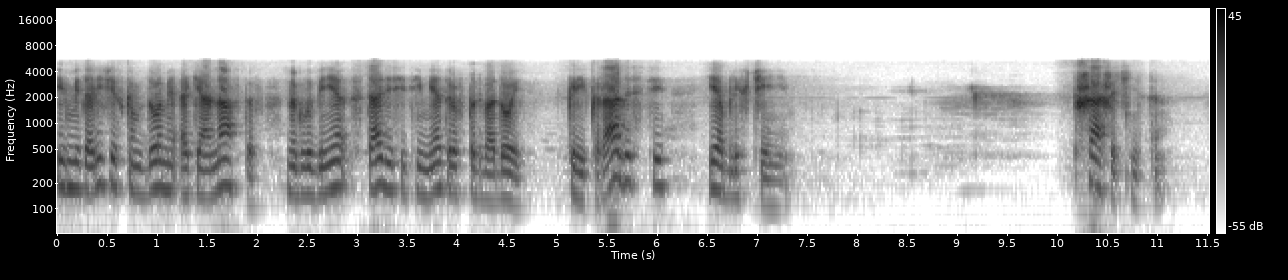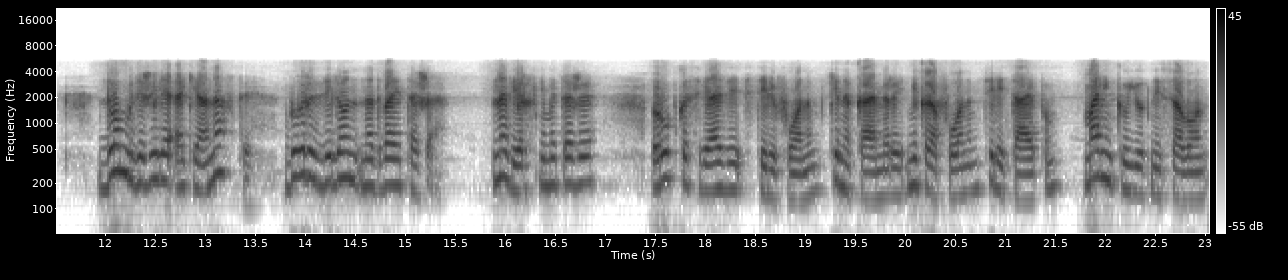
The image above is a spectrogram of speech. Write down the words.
и в металлическом доме океанавтов – на глубине 110 метров под водой, крик радости и облегчения. Шашечница. Дом, где жили океанавты, был разделен на два этажа. На верхнем этаже рубка связи с телефоном, кинокамерой, микрофоном, телетайпом, маленький уютный салон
